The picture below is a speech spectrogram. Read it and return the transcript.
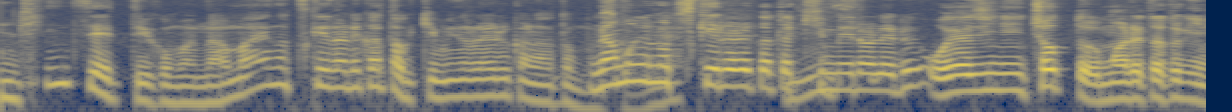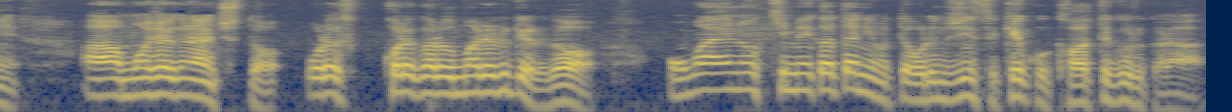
う？人生っていうか、まあ、名前の付けられ方を決められるかなと思うんです名前の付けられ方決められる？親父にちょっと生まれた時に、ああ、申し訳ない、ちょっと、俺、これから生まれるけれど、お前の決め方によって俺の人生結構変わってくるから、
